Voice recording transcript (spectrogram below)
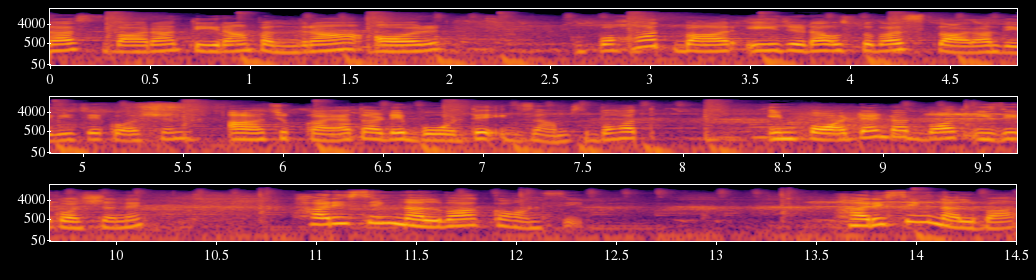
10 12 13 15 ਔਰ ਬਹੁਤ ਵਾਰ ਇਹ ਜਿਹੜਾ ਉਸ ਤੋਂ ਬਾਅਦ 17 ਦੇ ਵਿੱਚ ਇਹ ਕੁਐਸਚਨ ਆ ਚੁੱਕਾ ਆ, ਤੁਹਾਡੇ ਬੋਰਡ ਦੇ ਐਗਜ਼ਾਮਸ ਬਹੁਤ ਇੰਪੋਰਟੈਂਟ ਔਰ ਬਹੁਤ ਈਜ਼ੀ ਕੁਐਸਚਨ ਹੈ ਹਰੀ ਸਿੰਘ ਨਲਵਾ ਕੌਣ ਸੀ? ਹਰੀ ਸਿੰਘ ਨਲਵਾ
